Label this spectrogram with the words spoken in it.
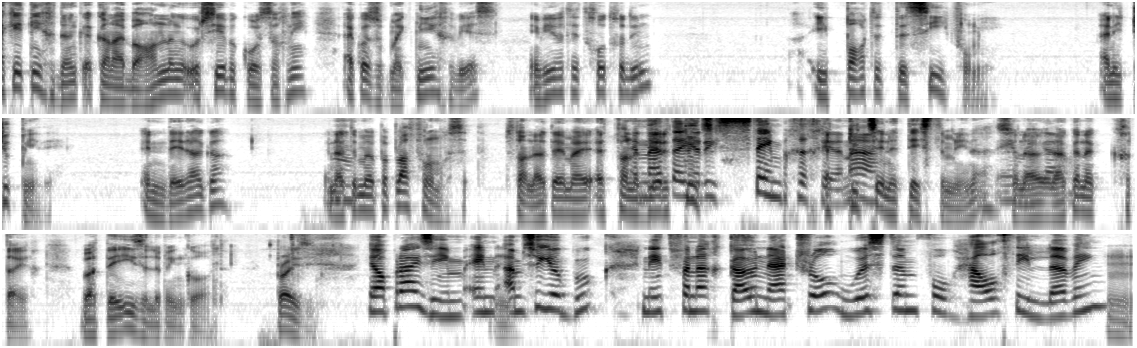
ek het nie gedink ek kan daai behandelinge oor see bekostig nie. Ek was op my knieë gewees en weet wat het God gedoen? He parted the sea for me. And he took me there. And there I go. En nou het hy my op 'n platform gesit. Staan nou het hy my het van 'n deur het hy toets die stem gegee, né? toets en 'n testimony, né? So nou nou kan ek getuig. But there is a living God. Praise him. Ja, prys hom. En um, so jou boek net vinnig Go Natural: Wisdom for Healthy Living. Hmm.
